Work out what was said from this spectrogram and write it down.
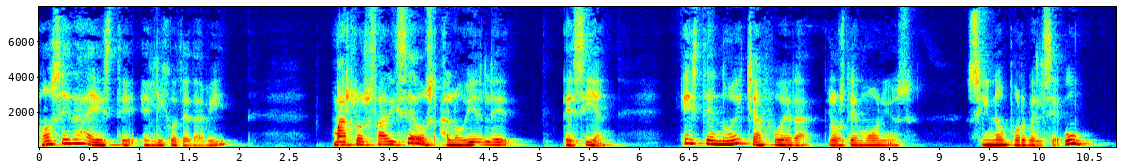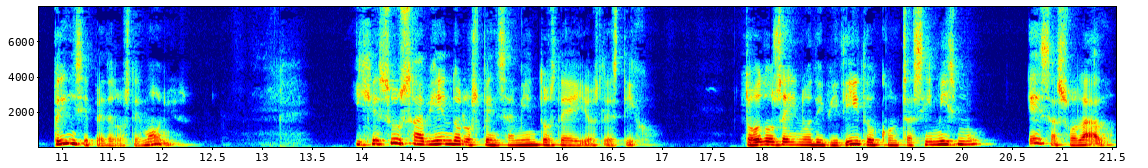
¿no será este el hijo de David? Mas los fariseos al oírle decían, Este no echa fuera los demonios, sino por Belcebú, príncipe de los demonios. Y Jesús, sabiendo los pensamientos de ellos, les dijo, Todo reino dividido contra sí mismo es asolado,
